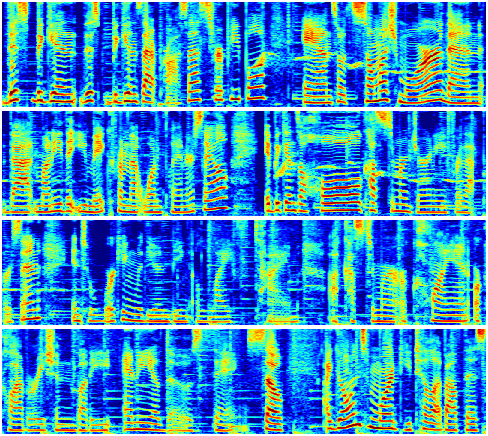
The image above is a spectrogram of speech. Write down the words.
This begin this begins that process for people. And so it's so much more than that money that you make from that one planner sale. It begins a whole customer journey for that person into working with you and being a lifetime uh, customer or client or collaboration buddy any of those things. So i go into more detail about this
